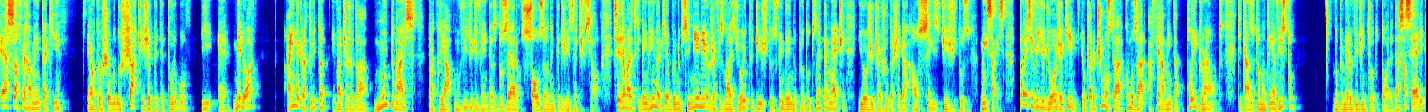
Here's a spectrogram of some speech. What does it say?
Essa ferramenta aqui é o que eu chamo do Chat GPT Turbo e é melhor, ainda é gratuita e vai te ajudar muito mais para criar um vídeo de vendas do zero só usando inteligência artificial. Seja mais do que bem-vindo, aqui é Bruno Piscinini, eu já fiz mais de oito dígitos vendendo produtos na internet e hoje eu te ajudo a chegar aos seis dígitos mensais. Para esse vídeo de hoje aqui, eu quero te mostrar como usar a ferramenta Playground, que caso tu não tenha visto, no primeiro vídeo introdutório dessa série,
